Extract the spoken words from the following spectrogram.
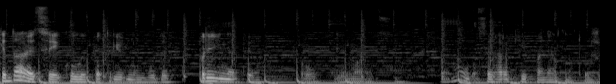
кидається і коли потрібно буде прийняти, то приймається. Ну, цигарки, понятно, теж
